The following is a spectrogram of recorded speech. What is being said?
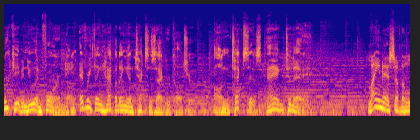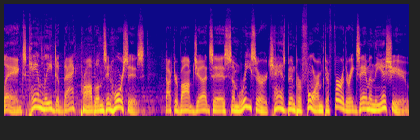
We're keeping you informed on everything happening in Texas agriculture on Texas Ag Today. Lameness of the legs can lead to back problems in horses. Dr. Bob Judd says some research has been performed to further examine the issue.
